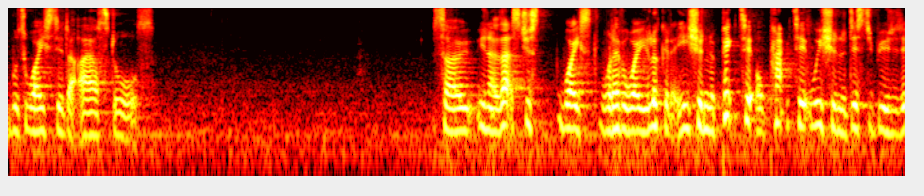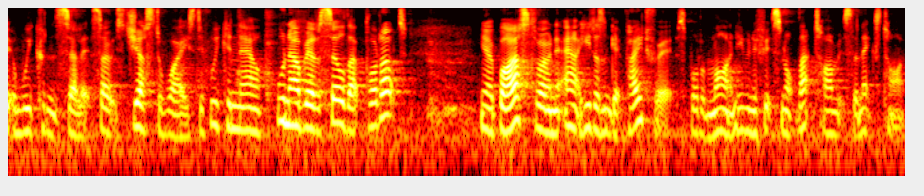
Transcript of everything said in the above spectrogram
was wasted at our stores. So, you know, that's just waste, whatever way you look at it. He shouldn't have picked it or packed it, we shouldn't have distributed it, and we couldn't sell it. So it's just a waste. If we can now, we'll now be able to sell that product, you know, by us throwing it out, he doesn't get paid for it. It's bottom line. Even if it's not that time, it's the next time.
